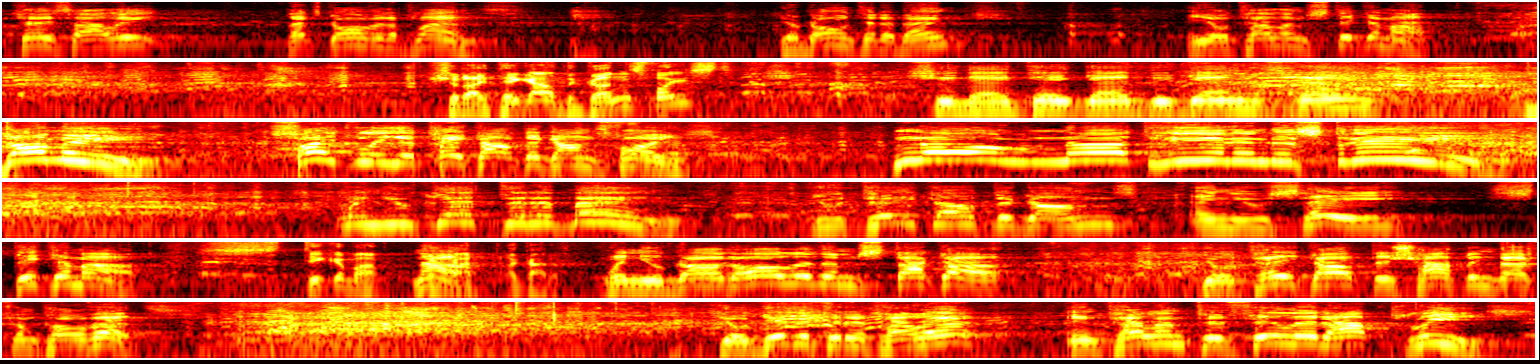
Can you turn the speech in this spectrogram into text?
Okay, Sally, let's go over the plans. You're going to the bank, and you'll tell them stick 'em up. Should I take out the guns first? Should I take out the guns first? Dummy! Certainly you take out the guns first. No, not here in the street. When you get to the bank, you take out the guns and you say, stick 'em up. Stick 'em up. Now. I got it. I got it. When you got all of them stuck up, you'll take out the shopping bag from Korvettes. You'll give it to the teller and tell him to fill it up, please.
